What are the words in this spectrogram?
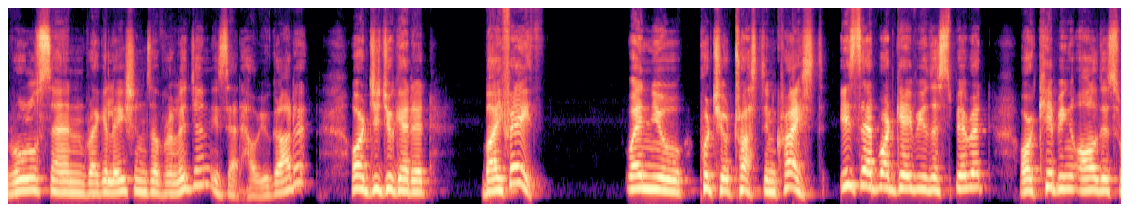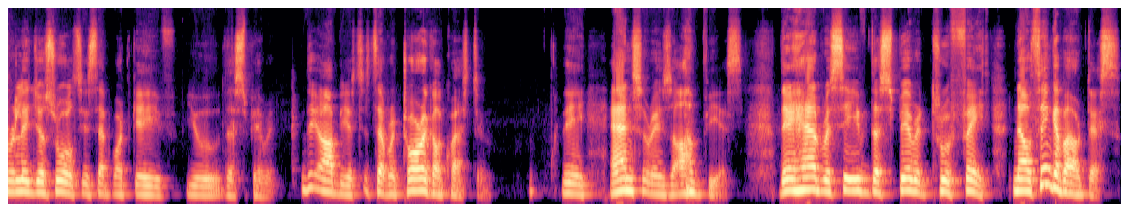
Rules and regulations of religion? Is that how you got it? Or did you get it by faith? When you put your trust in Christ, is that what gave you the Spirit? Or keeping all these religious rules, is that what gave you the Spirit? The obvious, it's a rhetorical question. The answer is obvious. They had received the Spirit through faith. Now think about this.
